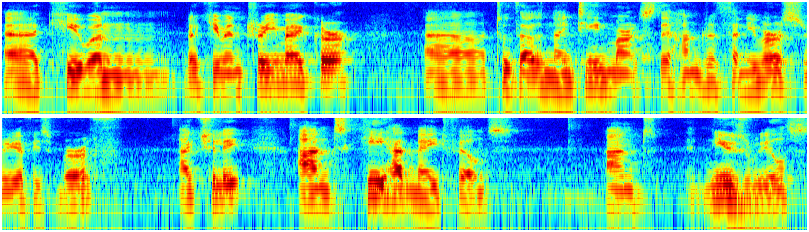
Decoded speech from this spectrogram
uh, Cuban documentary maker. Uh, 2019 marks the 100th anniversary of his birth, actually, and he had made films and newsreels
